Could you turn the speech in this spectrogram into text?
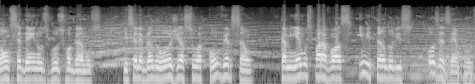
concedei-nos, vos rogamos, que celebrando hoje a sua conversão, caminhemos para vós imitando-lhes os exemplos.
